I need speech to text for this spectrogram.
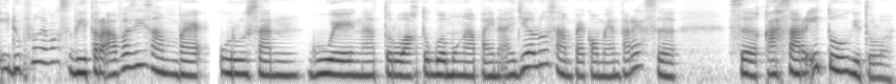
hidup lu emang sebiter apa sih sampai urusan gue ngatur waktu gue mau ngapain aja lu sampai komentarnya se sekasar itu gitu loh.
